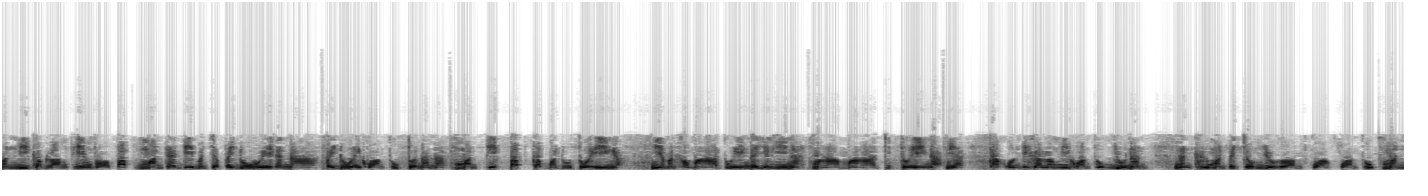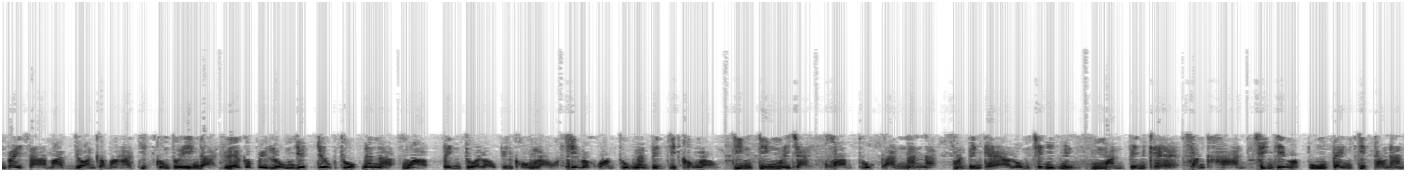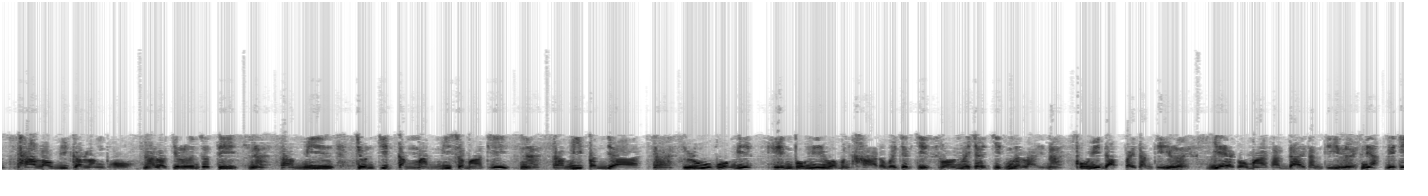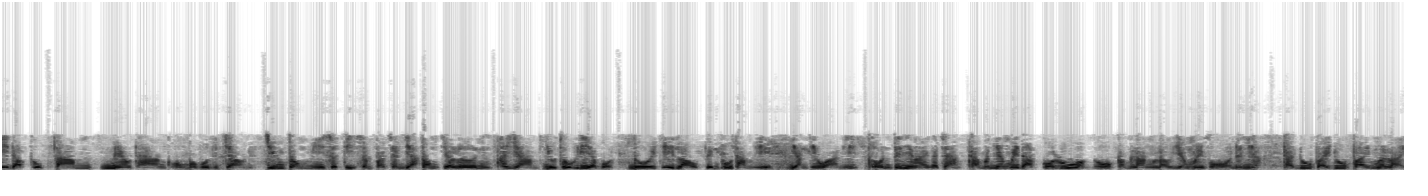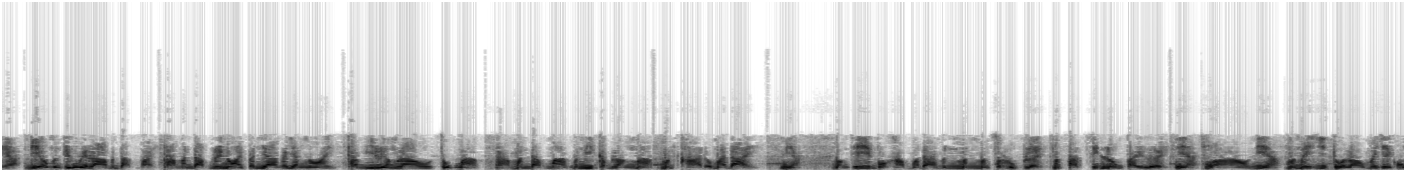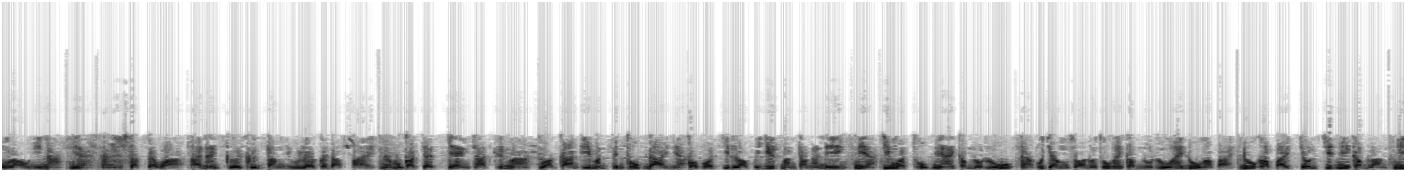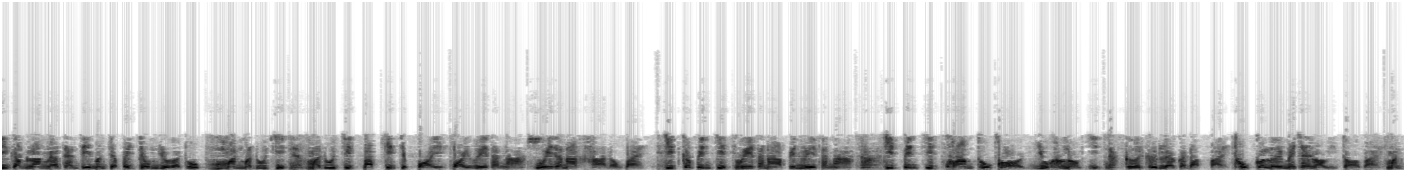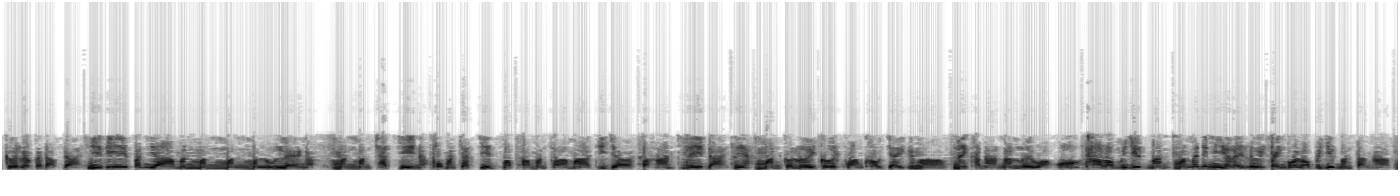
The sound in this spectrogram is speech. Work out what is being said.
มันมีกำลังเพียงพอปั๊บมันแทนที่มันจะไปดูเวทนา ไปดูไอ้ความทุกข์ตัวนั้นอะมันพลิกปั๊บกลับมาดูตัวเองอะเนี่ยมันเข้ามาหาตัวเองได้อย่างนี้นะมาหามาหาจิตตัวเองอะเนี่ยถ้าคนที่กำลังมีความทุกข์อยู่นั่น นั่นคือมันไปจมอยู่กับความความทุกข์มันไม่สามารถย้อนเข้ามาหาจิตของตัวเองได้ แล้วก็ไปหลงยึดทุกทุกข์นั่นน่ะว่าเป็นตัวเราเป็นของเรา คิดว่าความทุกข์นั้นเป็นจิตของเรา จริง ๆ ไม่ใช่ความทุกข์อันนั้นน่ะ มันเป็นแค่อารมณ์ชนิดหนึ่ง มันเป็นแค่สังขารสิ่งที่มาปรุงแต่งจิตเท่านั้น ถ้าเรามีกำลังพอนะเราเจริญสตินะมีจนจิตตั้งมั่นมีสมาธินะมีปัญญาอ่ารู้พวกนี้เห็นพวกนี้ว่ามันขาดออกไปจากจิตเพราะมันไม่ใช่จิตเมื่อไหร่นะพวกนี้ดับไปทันทีเลย แยกออกมาทันได้ทันทีเลยเนี่ยวิธีดับทุกตามแนวทางของพระพุทธเจ้าเนี่ยจึงต้องมีสติสัมปชัญญะต้องเจริญพยายามอยู่ทุกเรียบท โดยที่เราเป็นผู้ทำเหตุอย่างที่ว่านี้ผลเป็นยังไงก็ช่างถ้ามันยังไม่ดับก็รู้ว่าโอ้กำลังเรายังไม่พอนะเนี่ยถ้าดูไปดูไปเมื่อไหร่อะเดี๋ยวมันถึงเวลามันดับไป ถ้ามันดับน้อยๆปัญญาก็ยังน้อย ถ้ามีเรื่องเราทุกมากอ่ามันดับมากมันมีกำลังมาก มันขาดออกมาได้เนี่ยบางทีพอขับมาได้มันมันมันสรุปเลย มันตัดสินลงไปเลยเนี่ยว้าวเนี่ยมันไม่ใช่ตัวเราไม่ใช่ของเรานี่นะเนี่ยสักแต่ว่าอันนั้นเกิดขึ้นตั้งอยู่แล้วก็ดับไปเนี่ยมันก็จะแจ้งชัดขึ้นมา ว่าการที่มันเป็นทุกข์ได้เนี่ยก็เพราะจิตเราไปยึดมันเท่านั้นเองเนี่ยจริงว่าทุกข์เนี่ยให้กำหนดรู้ผู้เจ้าสอนว่าทุกข์ให้กำหนดรู้ให้ดูเข้าไป ดูเข้าไปจนจิตมีกำลัง มีกำลังแล้วแทนที่มันจะไปจมอยู่กับทุกข์มันมาดูจิตเนี่ยมาดูจิตปั๊บจิตจะปล่อยปล่อยเวทนา เวทนาขาดออกไป จิตก็เป็นจิตเวทนาเป็นเวทนา จิตเป็นจิตความทุกข์ก็อยู่ข้างนอกจิตนะเกิดขึ้นแล้วก็ดับไป ทุกก็เลยไม่ใช่เราอีกต่อไป มันเกิดแล้วก็ดับได้นี่ที่ปัญญามันมันมันมันรุนแรงอะมันมันชัดเจนอะพอมันชัดเจนปั๊บมันสามารถที่จะประหารกิเลสได้เนี่ยมันก็เลยเกิดความเข้าใจขึ้นมา ในขณะนั้นเลยว่าอ๋อถ้าเราไม่ยึดมันมันไม่ได้มีอะไรเลย เป็นเพราะเราไปยึดมันต่างหาก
